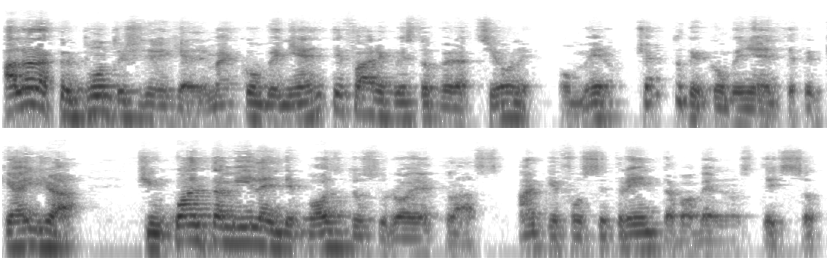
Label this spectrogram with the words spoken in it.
Allora a quel punto ci devi chiedere, ma è conveniente fare questa operazione o meno? Certo che è conveniente, perché hai già 50.000 in deposito su Royal Class, anche fosse 30 va bene lo stesso,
